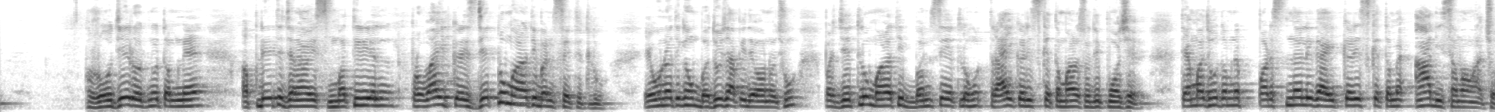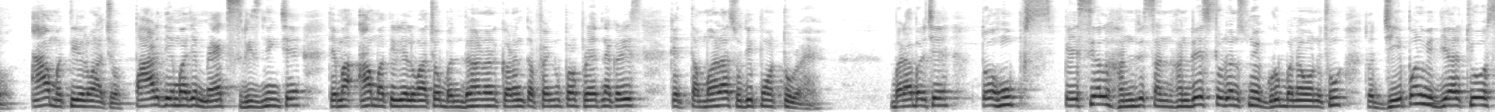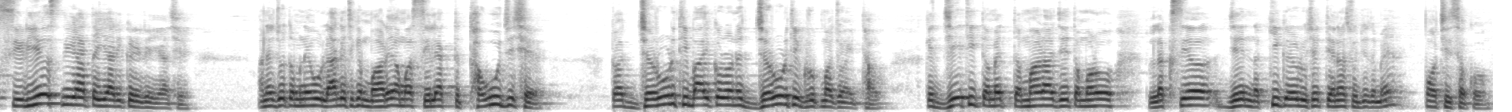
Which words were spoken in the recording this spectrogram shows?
રોજે રોજનું તમને અપડેટ જણાવીશ મટીરિયલ પ્રોવાઈડ કરીશ, જેટલું મારાથી બનશે તેટલું. એવું નથી કે હું બધું જ આપી દેવાનો છું, પણ જેટલું મારાથી બનશે, એટલું હું ટ્રાય કરીશ કે તમારા સુધી પહોંચે. તેમજ હું તમને પર્સનલી ગાઈડ કરીશ કે તમે આ દિશામાં વાંચો, આ મટીરિયલ વાંચો. પાર તેમાં જે મેથ્સ રિઝનિંગ છે, તેમાં આ મટીરિયલ વાંચો, બંધારણ કરંટ અફેરનું પણ પ્રયત્ન કરીશ કે તમારા સુધી પહોંચતું રહે. બરાબર છે? તો હું સ્પેશિયલ હંડ્રેડ હંડ્રેડ સ્ટુડન્ટ્સનું એક ગ્રુપ બનાવવાનું છું. તો જે પણ વિદ્યાર્થીઓ સિરિયસલી આ તૈયારી કરી રહ્યા છે, અને જો તમને એવું લાગે છે કે મારે આમાં સિલેક્ટ થવું જ છે તો આ જરૂરથી બાય કરો અને જરૂરથી ગ્રુપમાં જોઈન્ટ થાઓ. કે જેથી તમે તમારા જે તમારો લક્ષ્ય જે નક્કી કરેલું છે તેના સુધી તમે પહોંચી શકો.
